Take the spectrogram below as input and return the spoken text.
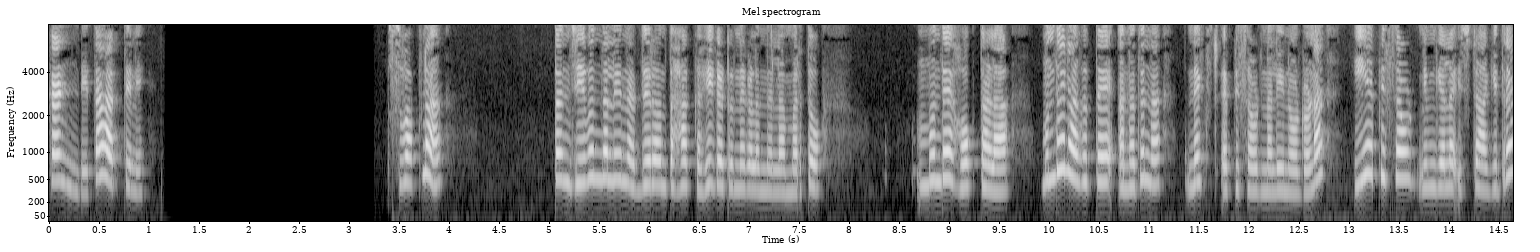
ಖಂಡಿತ ಆಗ್ತೀನಿ. ಸ್ವಪ್ನ ತನ್ನ ಜೀವನದಲ್ಲಿ ನಡೆದಿರುವಂತಹ ಕಹಿ ಘಟನೆಗಳನ್ನೆಲ್ಲ ಮರೆತು ಮುಂದೆ ಹೋಗ್ತಾಳ. ಮುಂದೇನಾಗುತ್ತೆ ಅನ್ನೋದನ್ನ ನೆಕ್ಸ್ಟ್ ಎಪಿಸೋಡ್ನಲ್ಲಿ ನೋಡೋಣ. ಈ ಎಪಿಸೋಡ್ ನಿಮಗೆಲ್ಲ ಇಷ್ಟ ಆಗಿದ್ರೆ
